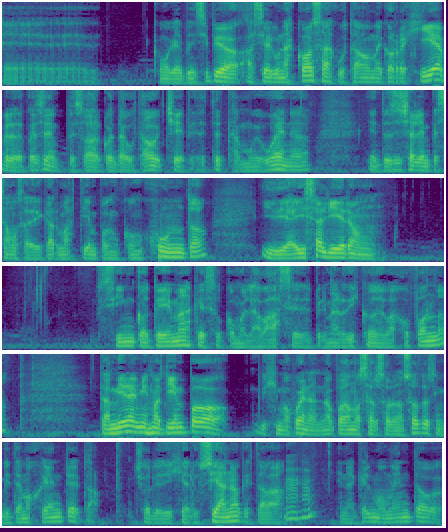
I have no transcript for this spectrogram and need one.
eh, como que al principio hacía algunas cosas, Gustavo me corregía, pero después se empezó a dar cuenta Gustavo, che, pero esto está muy bueno. entonces ya le empezamos a dedicar más tiempo en conjunto y de ahí salieron cinco temas, que son como la base del primer disco de Bajo Fondo. También al mismo tiempo dijimos, bueno, no podemos ser solo nosotros, invitemos gente. Yo le dije a Luciano, que estaba en aquel momento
